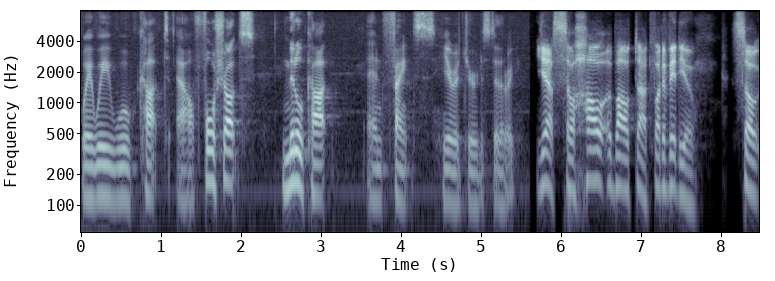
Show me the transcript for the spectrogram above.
where we will cut our foreshots, middle cut, and feints here at Jura Distillery. Yes, so how about that? What a video! So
